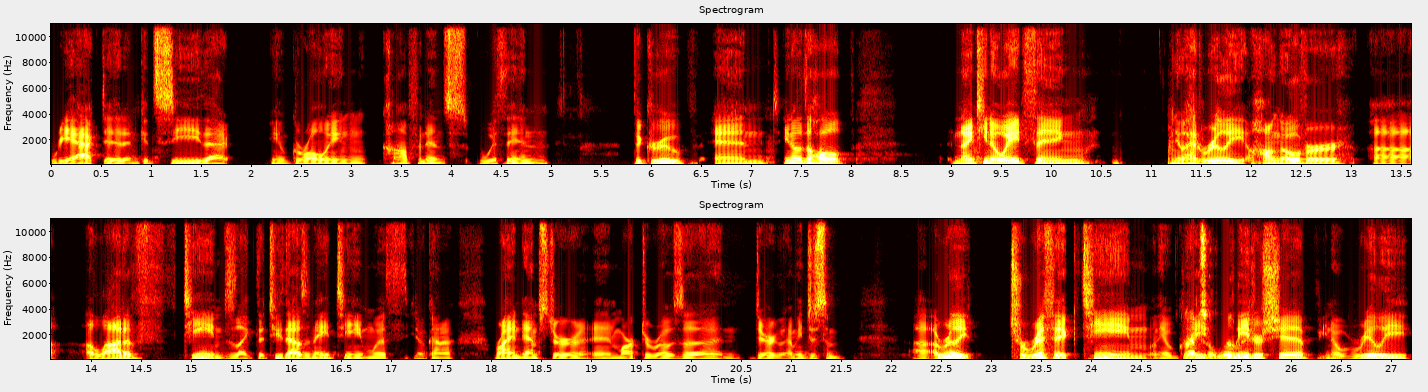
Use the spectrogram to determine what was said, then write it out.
reacted and could see that you know growing confidence within the group and you know the whole 1908 thing you know had really hung over uh, a lot of teams like the 2008 team with you know kind of Ryan Dempster and Mark DeRosa and Derrek I mean just some uh, a really terrific team you know great Absolutely. leadership you know really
